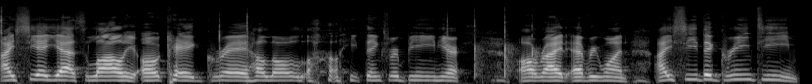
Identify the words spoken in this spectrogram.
I see a yes, Lolly. Okay, great. Hello, Lolly. Thanks for being here. All right, everyone. I see the green team.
